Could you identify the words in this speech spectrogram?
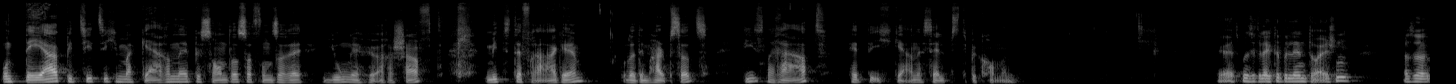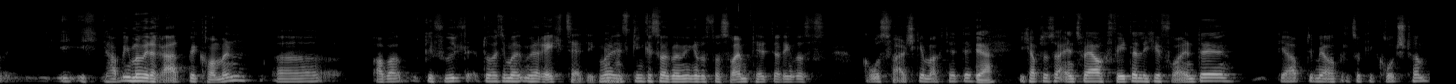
Und der bezieht sich immer gerne besonders auf unsere junge Hörerschaft mit der Frage oder dem Halbsatz, diesen Rat hätte ich gerne selbst bekommen. Ja, jetzt muss ich vielleicht ein bisschen enttäuschen. Also ich, ich habe immer wieder Rat bekommen, äh, aber gefühlt, du hast immer, immer rechtzeitig. Ne? Mhm. Es klingt so, als wenn man irgendwas versäumt hätte oder irgendwas groß falsch gemacht hätte. Ja. Ich habe so ein, zwei auch väterliche Freunde gehabt, die mir auch ein bisschen so gecoacht haben,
